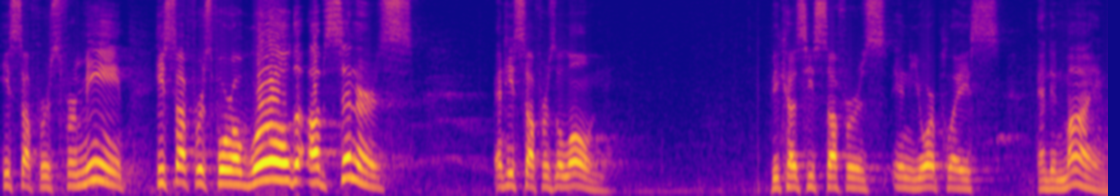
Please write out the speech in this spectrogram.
He suffers for me. He suffers for a world of sinners. And he suffers alone because he suffers in your place and in mine.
